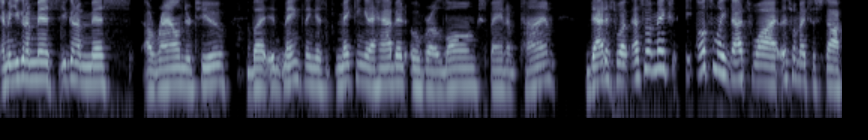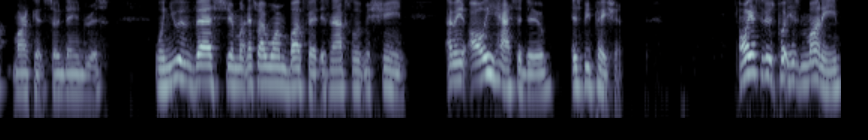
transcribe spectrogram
I mean, you're gonna miss you're gonna miss a round or two, but the main thing is making it a habit over a long span of time. That is what that's what makes ultimately that's why that's what makes the stock market so dangerous. When you invest your money, that's why Warren Buffett is an absolute machine. I mean, all he has to do is be patient. All he has to do is put his money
